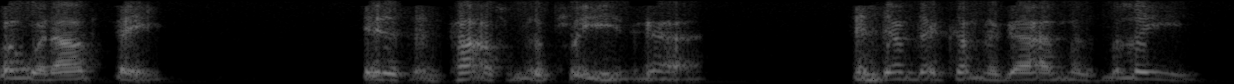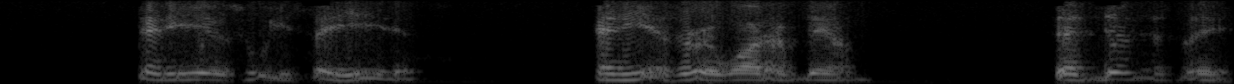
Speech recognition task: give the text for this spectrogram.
but without faith, it is impossible to please God. And them that come to God must believe that he is who he say he is. And he is a rewarder of them that diligently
